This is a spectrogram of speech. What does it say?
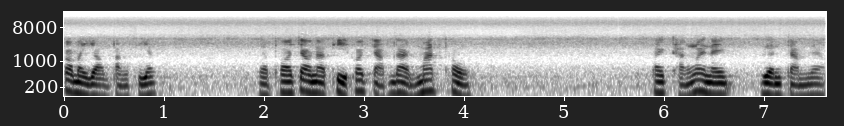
ก็ไม่ยอมฟังเสียงแต่พอเจ้าหน้าที่เขาจับได้มัดเข้าไปขังไว้ในเรือนจำแล้ว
